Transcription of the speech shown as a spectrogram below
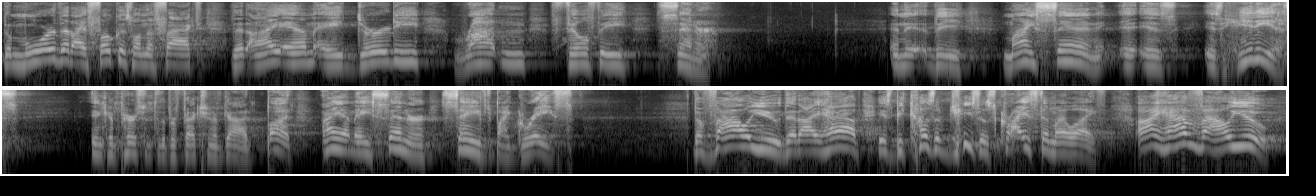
The more that I focus on the fact that I am a dirty, rotten, filthy sinner. And the, the, my sin is, is hideous in comparison to the perfection of God. But I am a sinner saved by grace. The value that I have is because of Jesus Christ in my life. I have value.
